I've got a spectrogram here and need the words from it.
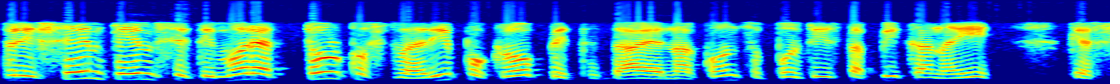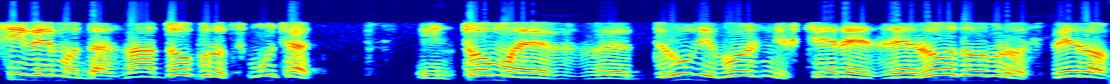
pri vsem tem se ti mora toliko stvari poklopiti, da je na koncu pol tista pika na i, ker vsi vemo, da zna dobro smučati in to mu je v drugi vožnji včeraj zelo dobro uspelo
